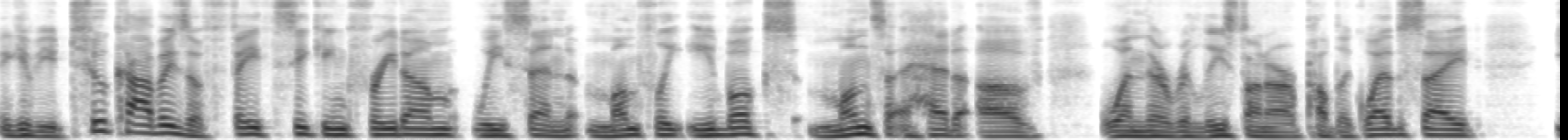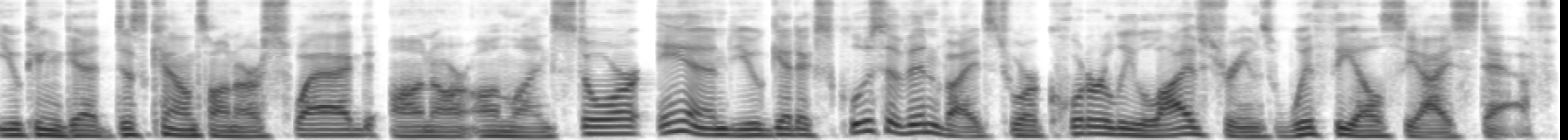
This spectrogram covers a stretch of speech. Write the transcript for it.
We give you two copies of Faith Seeking Freedom. We send monthly ebooks months ahead of when they're released on our public website. You can get discounts on our swag on our online store, and you get exclusive invites to our quarterly live streams with the LCI staff.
